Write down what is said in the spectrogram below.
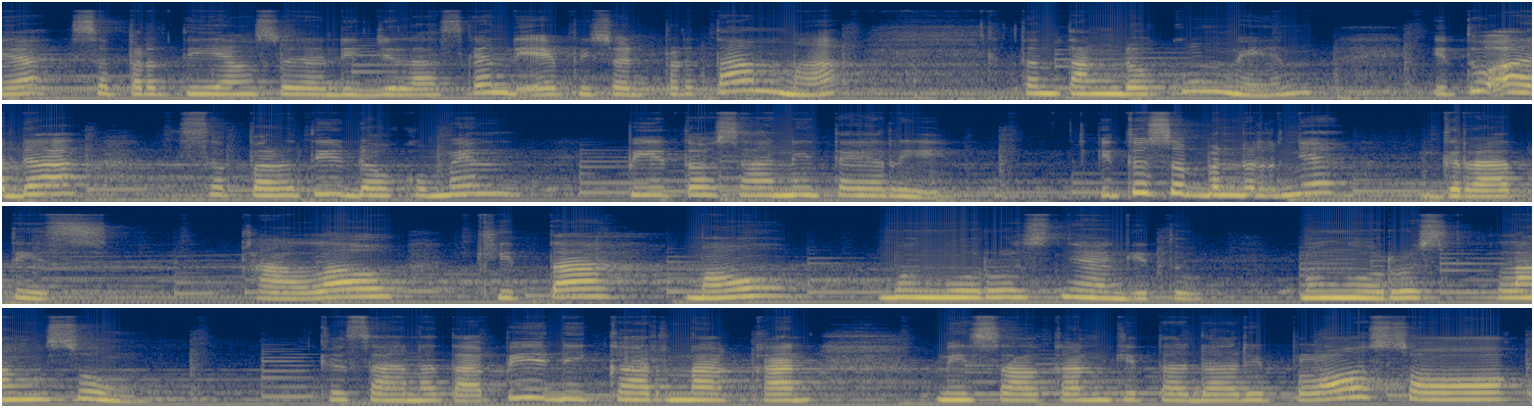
ya seperti yang sudah dijelaskan di episode pertama tentang dokumen itu ada seperti dokumen pitosanitary itu sebenarnya gratis kalau kita mau mengurusnya gitu mengurus langsung ke sana tapi dikarenakan misalkan kita dari pelosok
